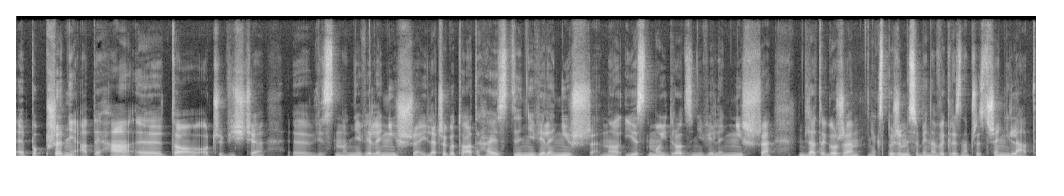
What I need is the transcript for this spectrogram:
Yy, poprzednie ATH y, to oczywiście y, jest no niewiele niższe. I dlaczego to ATH jest niewiele niższe? No jest, moi drodzy, niewiele niższe, dlatego że jak spojrzymy sobie na wykres na przestrzeni lat,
